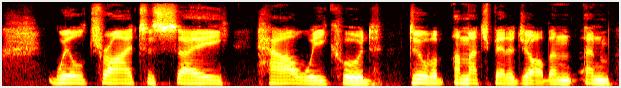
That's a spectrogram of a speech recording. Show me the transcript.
will try to say how we could do a, a much better job. And and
